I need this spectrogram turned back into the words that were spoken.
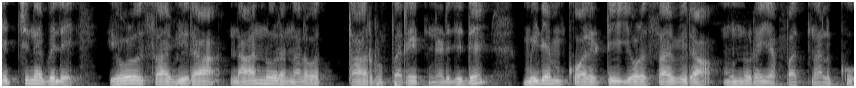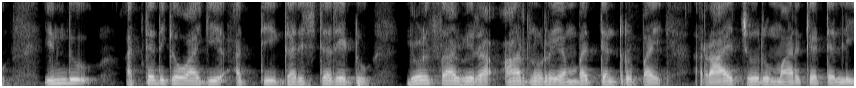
ಹೆಚ್ಚಿನ ಬೆಲೆ ಏಳು ಸಾವಿರ ನಾನ್ನೂರ ನಲವತ್ತಾರು ರೂಪಾಯಿ ರೇಟ್ ನಡೆದಿದೆ. ಮೀಡಿಯಂ ಕ್ವಾಲಿಟಿ ಏಳು ಸಾವಿರ ಮುನ್ನೂರ ಎಪ್ಪತ್ತ್ನಾಲ್ಕು ಇಂದು ಅತ್ಯಧಿಕವಾಗಿ ಹತ್ತಿ ಗರಿಷ್ಠ ರೇಟು ಏಳು ಸಾವಿರ ಆರುನೂರ ಎಂಬತ್ತೆಂಟು ರೂಪಾಯಿ ರಾಯಚೂರು ಮಾರ್ಕೆಟಲ್ಲಿ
